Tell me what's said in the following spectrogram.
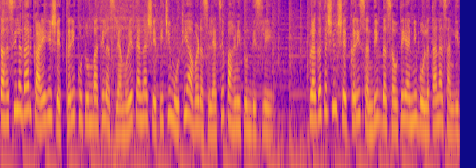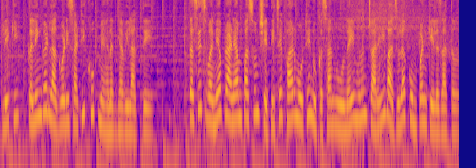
तहसीलदार काळे हे शेतकरी कुटुंबातील असल्यामुळे त्यांना शेतीची मोठी आवड असल्याचे पाहणीतून दिसले. प्रगतशील शेतकरी संदीप दसवते यांनी बोलताना सांगितले की कलिंगड लागवडीसाठी खूप मेहनत घ्यावी लागते. तसेच वन्य प्राण्यांपासून शेतीचे फार मोठे नुकसान होऊ नये म्हणून चारही बाजूला कुंपण केलं जातं.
